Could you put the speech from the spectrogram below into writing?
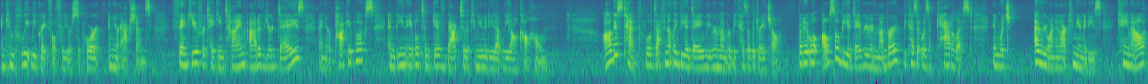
and completely grateful for your support and your actions. Thank you for taking time out of your days and your pocketbooks and being able to give back to the community that we all call home. August 10th will definitely be a day we remember because of the derecho, but it will also be a day we remember because it was a catalyst in which everyone in our communities came out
